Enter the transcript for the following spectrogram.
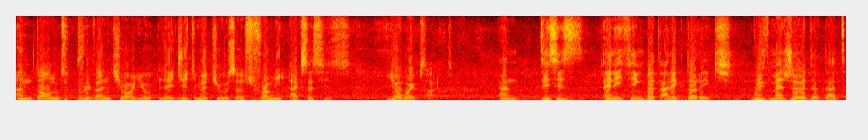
and don't prevent your, u- legitimate users from accessing your website. And this is anything but anecdotic. We've measured that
